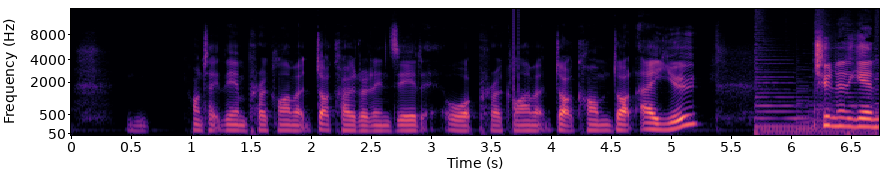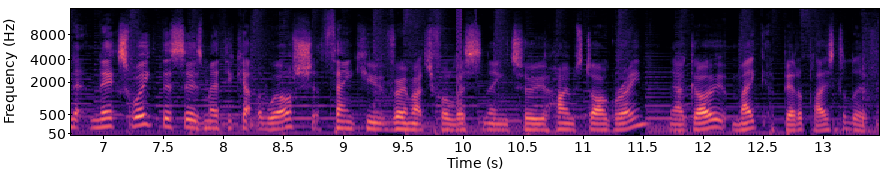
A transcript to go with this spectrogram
contact them proclima.co.nz or proclima.com.au. Tune in again next week. This is Matthew Cutler Welsh. Thank you very much for listening to Homestyle Green. Now go make a better place to live.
